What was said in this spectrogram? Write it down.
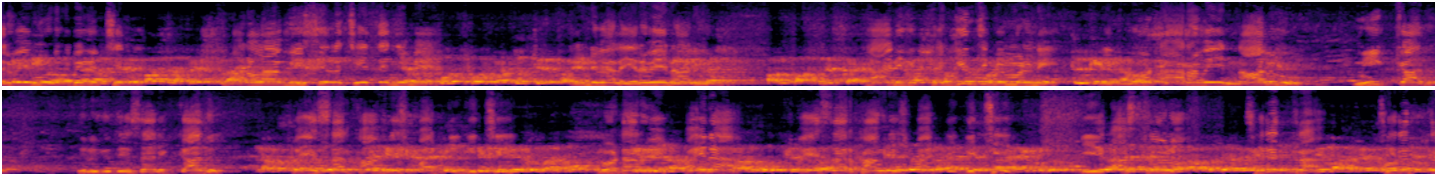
ఇరవై మూడుకి మిగిల్చింది. మరలా బీసీల చైతన్యమే రెండు వేల ఇరవై నాలుగు దానికి తగ్గించి మిమ్మల్ని నూట అరవై నాలుగు మీకు కాదు. తెలుగుదేశానికి కాదు వైఎస్ఆర్ కాంగ్రెస్ పార్టీకి ఇచ్చి నూట అరవై పైన వైఎస్ఆర్ కాంగ్రెస్ పార్టీకి ఇచ్చి ఈ రాష్ట్రంలో చరిత్ర చరిత్ర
